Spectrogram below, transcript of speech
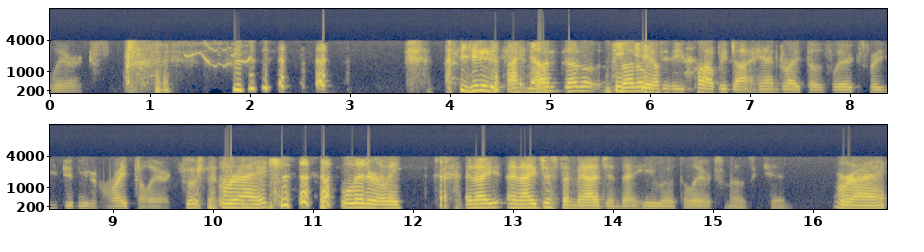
lyrics. huh. he didn't. I know. Not, not, Me not only did he probably not handwrite those lyrics, but he didn't even write the lyrics. right. Literally. and I and I just imagined that he wrote the lyrics when I was a kid. Right.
